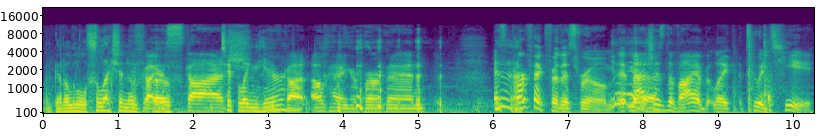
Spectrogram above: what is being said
we've got a little selection of, You've got your of scotch. tippling here. You've got okay, your bourbon. It's perfect for this room. It matches the vibe like to a T.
